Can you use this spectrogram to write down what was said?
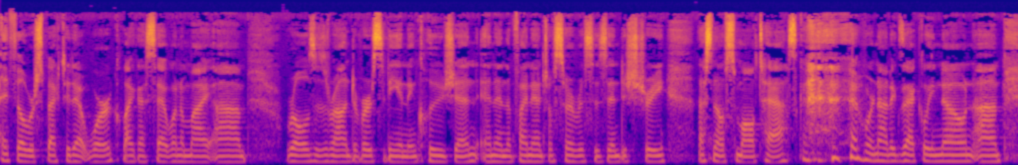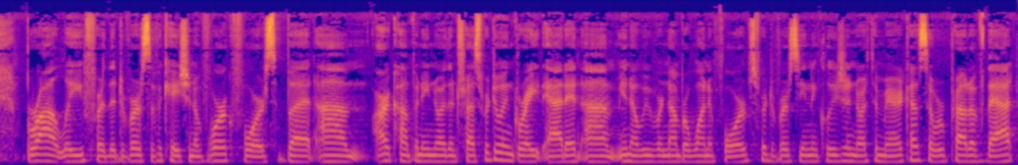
I feel respected at work. Like I said, one of my um, roles is around diversity and inclusion. And in the financial services industry, that's no small task. We're not exactly known um, broadly for the diversification of workforce, but um, our company, Northern Trust, we're doing great at it. Um, you know, we were number one in Forbes for diversity and inclusion in North America, so we're proud of that.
